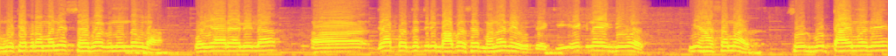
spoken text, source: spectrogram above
मोठ्या प्रमाणात सहभाग नोंदवला व या रॅलीला ज्या पद्धतीने बाबासाहेब म्हणाले होते की एक ना एक दिवस मी हा समाज सूटबूट टायमध्ये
